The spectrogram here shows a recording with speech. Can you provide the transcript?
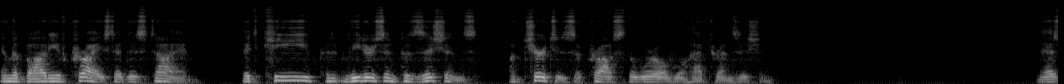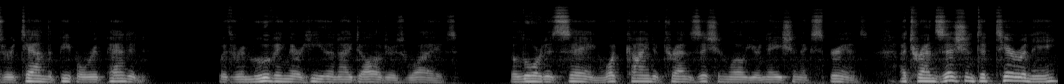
in the body of Christ at this time, that key leaders and positions of churches across the world will have transition. In Ezra 10, the people repented with removing their heathen idolaters' wives. The Lord is saying, What kind of transition will your nation experience? A transition to tyranny,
